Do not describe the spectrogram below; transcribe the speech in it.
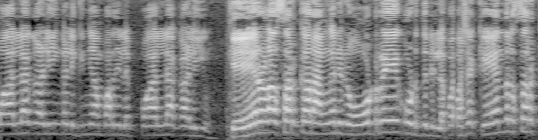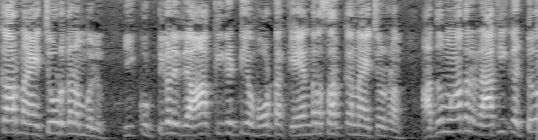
പല കളിയും കളിക്കും ഞാൻ പറഞ്ഞില്ലേ പല കളിയും. കേരള സർക്കാർ അങ്ങനെ ഒരു ഓർഡറേ കൊടുത്തിട്ടില്ല. പക്ഷെ കേന്ദ്ര സർക്കാരിന് അയച്ചു കൊടുക്കണം പോലും. ഈ കുട്ടികൾ രാഖി കെട്ടിയ ഫോട്ടോ കേന്ദ്ര സർക്കാരിന് അയച്ചു കൊടുക്കണം. അത് മാത്രം രാഖി കെട്ടുക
